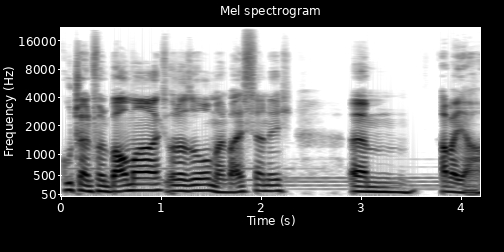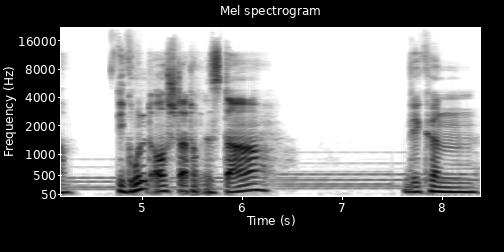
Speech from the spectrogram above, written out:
Gutschein für den Baumarkt oder so, man weiß ja nicht. Ähm, aber ja, die Grundausstattung ist da. Wir können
